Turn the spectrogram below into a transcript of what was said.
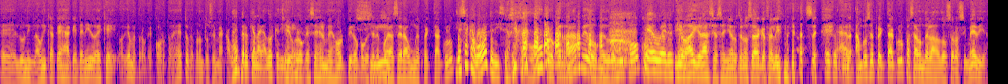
eh, la única queja que he tenido es que, oígame, pero qué corto es esto, que pronto se me acabó. Ay, pero qué halagador que diga. yo creo que ese es el mejor piropo que se le puede hacer a un espectáculo. Ya se acabó, te dice. Ya se acabó, pero qué rápido, me duró muy poco. Qué bueno. Y yo, ay, gracias señor, usted no sabe qué feliz me hace. ambos espectáculos pasaron de las dos horas y media,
